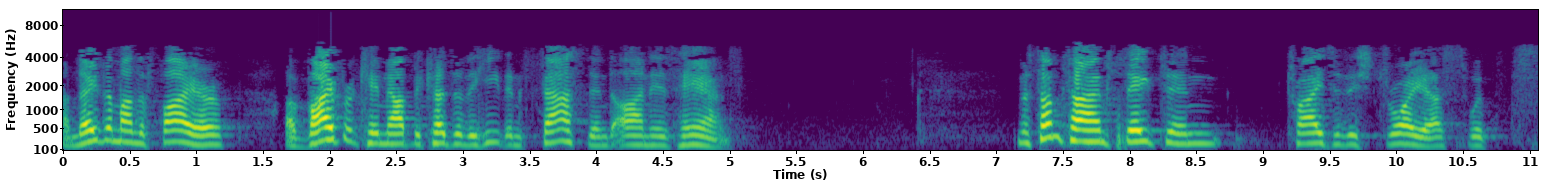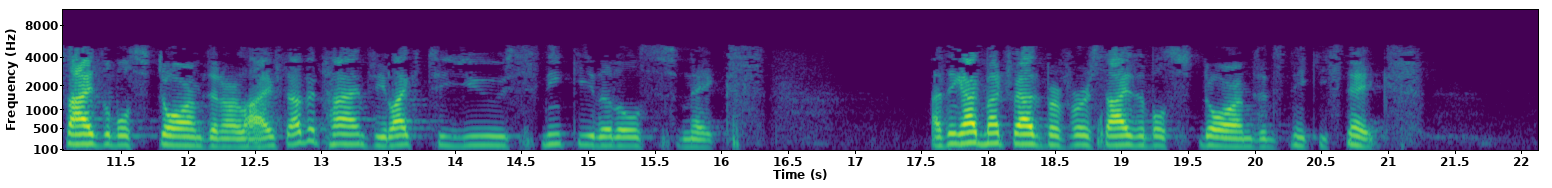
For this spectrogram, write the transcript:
and laid them on the fire, a viper came out because of the heat and fastened on his hands. Now sometimes Satan tries to destroy us with sizable storms in our lives. Other times he likes to use sneaky little snakes. I think I'd much rather prefer sizable storms than sneaky snakes.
